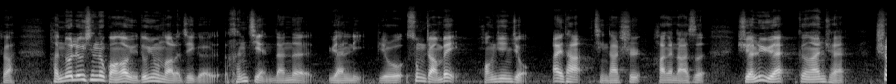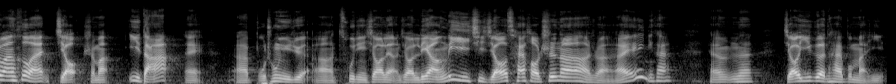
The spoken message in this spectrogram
是吧？很多流行的广告语都用到了这个很简单的原理，比如送长辈黄金酒，爱他请他吃哈根达斯，选绿源更安全。吃完喝完嚼什么？一打哎啊补充一句啊促进销量叫两粒一起嚼才好吃呢是吧？哎你看嗯那嚼一个他还不满意。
